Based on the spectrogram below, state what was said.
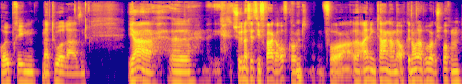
holprigen Naturrasen? Ja, äh, schön, dass jetzt die Frage aufkommt. Vor äh, einigen Tagen haben wir auch genau darüber gesprochen,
